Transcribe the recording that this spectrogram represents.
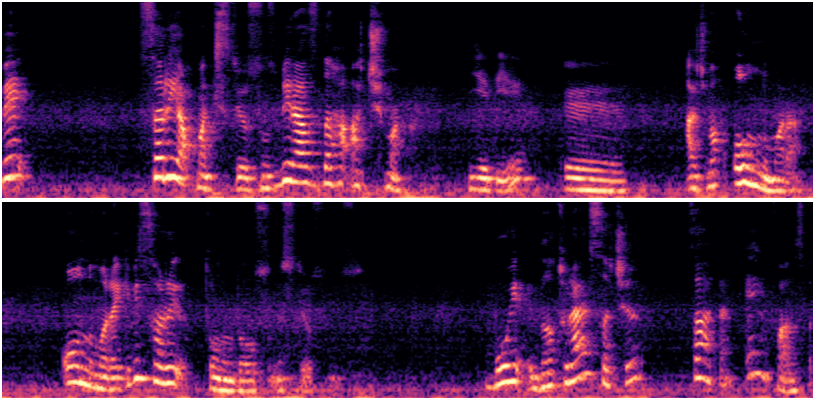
Ve sarı yapmak istiyorsunuz. Biraz daha açmak 7'yi. E, açmak 10 numara. 10 numara gibi sarı tonunda olsun istiyorsunuz. Boy, natürel saçı zaten en fazla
